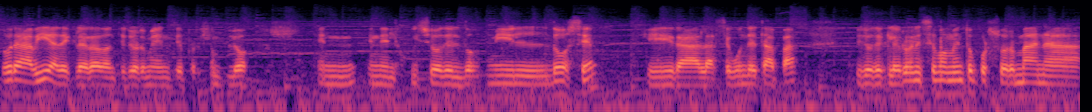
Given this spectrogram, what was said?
Dora había declarado anteriormente, por ejemplo, en, el juicio del 2012, que era la segunda etapa, pero declaró en ese momento por su hermana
